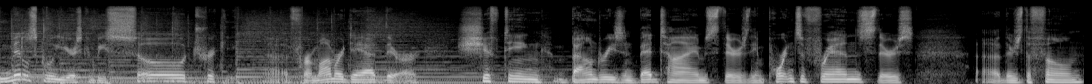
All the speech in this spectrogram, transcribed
middle school years can be so tricky. Uh, for a mom or dad, there are shifting boundaries and bedtimes. There's the importance of friends. There's uh, there's the phone.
